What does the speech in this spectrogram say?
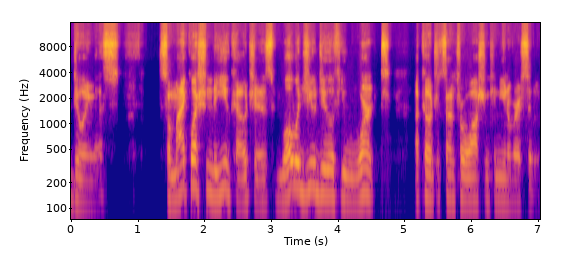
doing this? So, my question to you, coach, is what would you do if you weren't a coach at Central Washington University?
